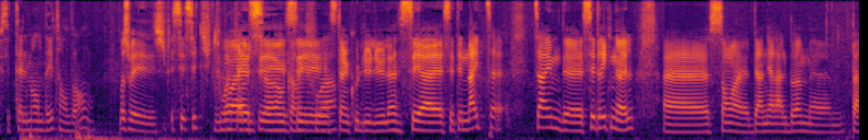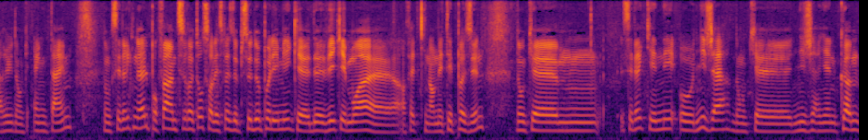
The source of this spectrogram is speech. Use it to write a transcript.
C'est tellement détendant. Moi, je vais. C'est c'est-tu toi Ouais, ça c'est encore une c'est- fois? c'était un coup de Lulu là. C'est, euh, C'était Night Time de Cédric Noël, euh, son euh, dernier album paru donc Hang Time. Donc Cédric Noël pour faire un petit retour sur l'espèce de pseudo polémique euh, de Vic et moi, en fait qui n'en était pas une. Donc Cédric est né au Niger, donc nigérienne comme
